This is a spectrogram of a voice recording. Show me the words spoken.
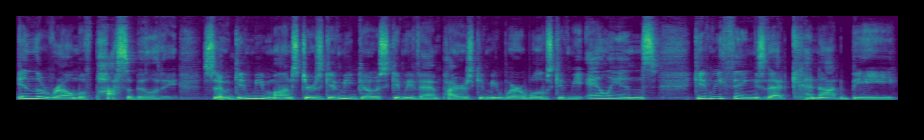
in the realm of possibility. So give me monsters, give me ghosts, give me vampires, give me werewolves, give me aliens, give me things that cannot be.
